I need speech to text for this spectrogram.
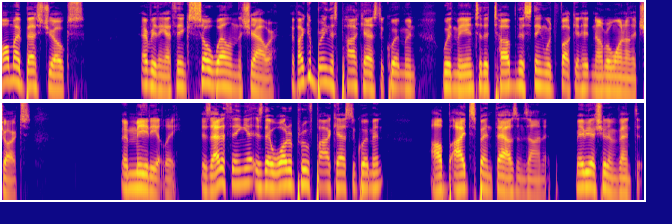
all my best jokes, everything. I think so well in the shower. If I could bring this podcast equipment with me into the tub, this thing would fucking hit number one on the charts immediately. Is that a thing yet? Is there waterproof podcast equipment? I'll I'd spend thousands on it. Maybe I should invent it.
